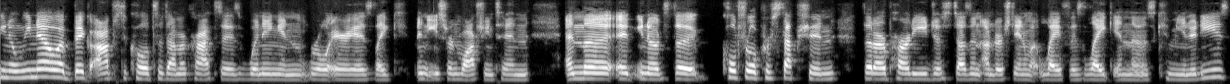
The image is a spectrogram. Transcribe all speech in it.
you know, we know a big obstacle to Democrats is winning in rural areas like in Eastern Washington, and the it, you know it's the cultural perception that our party just doesn't understand what life is like in those communities.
